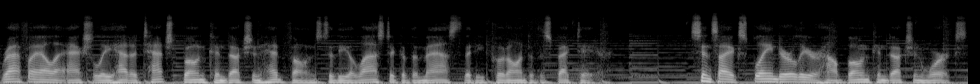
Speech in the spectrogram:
Raffaele actually had attached bone conduction headphones to the elastic of the mask that he put onto the spectator. Since I explained earlier how bone conduction works,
